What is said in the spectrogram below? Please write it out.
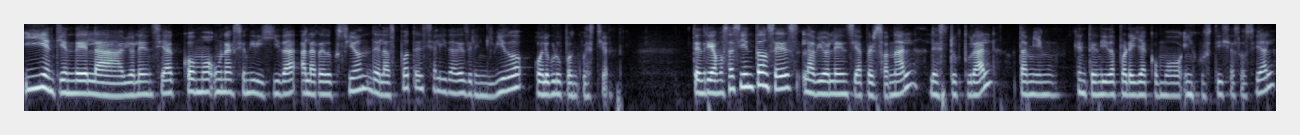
y entiende la violencia como una acción dirigida a la reducción de las potencialidades del individuo o el grupo en cuestión. Tendríamos así entonces la violencia personal, la estructural, también entendida por ella como injusticia social,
